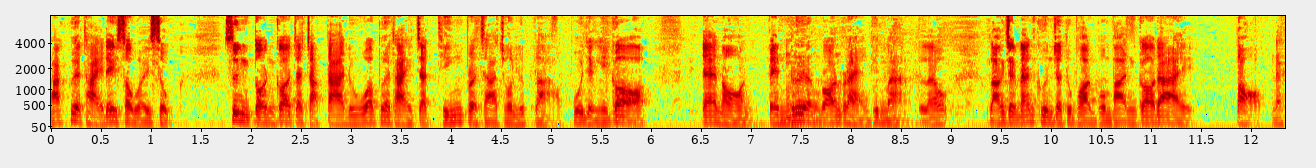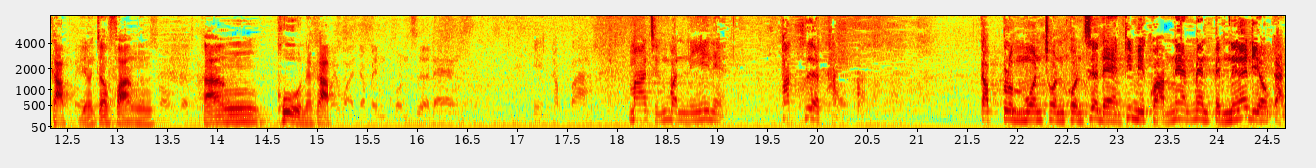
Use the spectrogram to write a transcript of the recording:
พักเพื่อไทยได้เสวยสุข ซึ่งตนก็จะจับตาดูว่าเพื่อไทยจะทิ้งประชาชนหรือเปล่า พูดอย่างนี้ก็แน่นอนเป็นเรื่องร้อนแรงขึ้นมา แล้วหลังจากนั้นคุณจตุพรพรมพันธ์ก็ได้ตอบนะครับ เดี๋ยวจะฟังทั้งคู่นะครับ มาถึงวันนี้เนี่ยพักเพื่อไทย กับกลุ่มมวลชนคนเสื้อแดงที่มีความแน่นแม่นเป็นเนื้อเดียวกัน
